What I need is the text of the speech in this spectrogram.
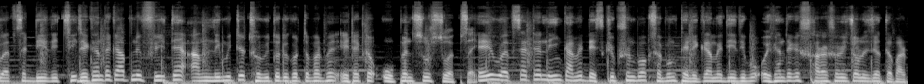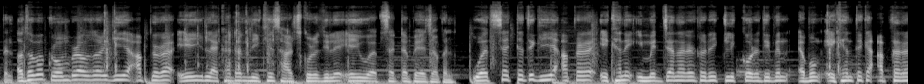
ওয়েবসাইট দিয়ে দিচ্ছি, যেখান থেকে আপনি ফ্রিতে আনলিমিটেড ছবি তৈরি করতে পারবেন। এটা একটা ওপেন সোর্স ওয়েবসাইট এই ওয়েবসাইটের লিংক আমি ডেসক্রিপশন বক্স এবং টেলিগ্রামে দিয়ে দিব, ওইখান থেকে সরাসরি চলে যেতে পারবেন। অথবা ক্রোম ব্রাউজারে গিয়ে আপনারা এই লেখাটা লিখে সার্চ করে দিলে এই ওয়েবসাইটটা পেয়ে যাবেন। ওয়েবসাইটটাতে গিয়ে আপনারা এখানে ইমেজ জেনারেটরে ক্লিক করে দিবেন এবং এখান থেকে আপনারা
